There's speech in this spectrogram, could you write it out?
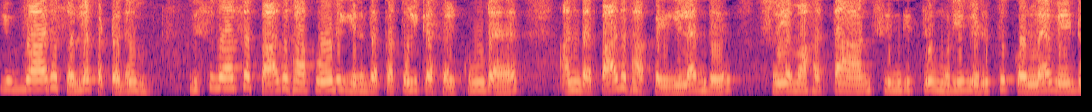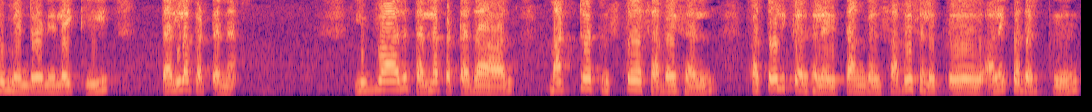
இவ்வாறு சொல்லப்பட்டதும் விசுவாச பாதுகாப்போடு இருந்த கத்தோலிக்கர்கள் கூட அந்த பாதுகாப்பை இழந்து சுயமாகத்தான் சிந்தித்து முடிவு எடுத்துக் கொள்ள வேண்டும் என்ற நிலைக்கு தள்ளப்பட்டன. இவ்வாறு தள்ளப்பட்டதால் மற்ற கிறிஸ்தவ சபைகள் கத்தோலிக்கர்களை தங்கள் சபைகளுக்கு அழைப்பதற்கு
